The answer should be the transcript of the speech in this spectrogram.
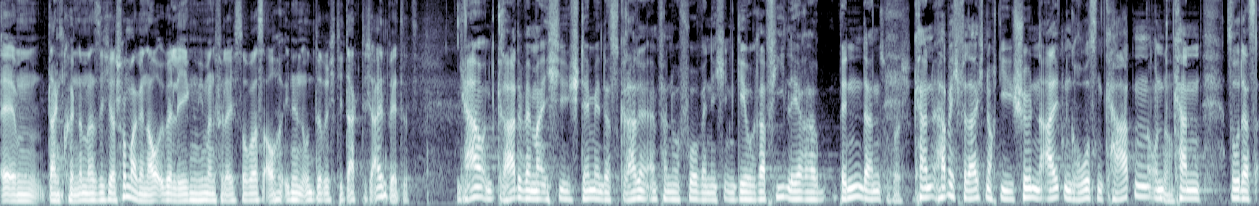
ähm, dann könnte man sich ja schon mal genau überlegen, wie man vielleicht sowas auch in den Unterricht didaktisch einbettet. Ja, und gerade wenn man, ich, ich stelle mir das gerade einfach nur vor, wenn ich ein Geografielehrer bin, dann kann habe ich vielleicht noch die schönen alten großen Karten und genau. kann so das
